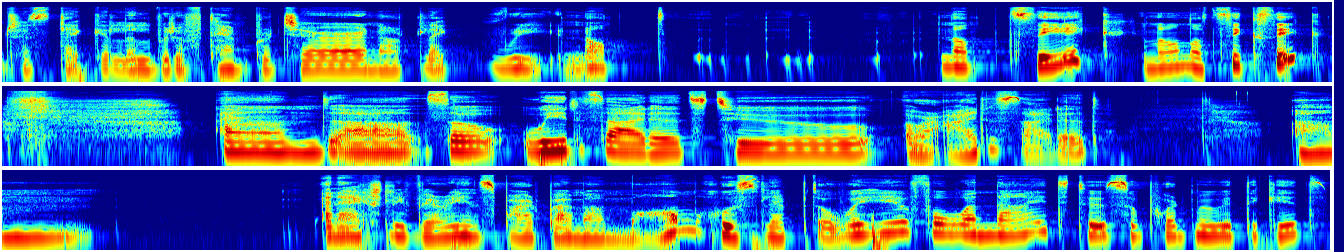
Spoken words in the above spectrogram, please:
just like a little bit of temperature not like re, not not sick you know not sick sick and uh, so we decided to, or I decided, um, and actually very inspired by my mom who slept over here for one night to support me with the kids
